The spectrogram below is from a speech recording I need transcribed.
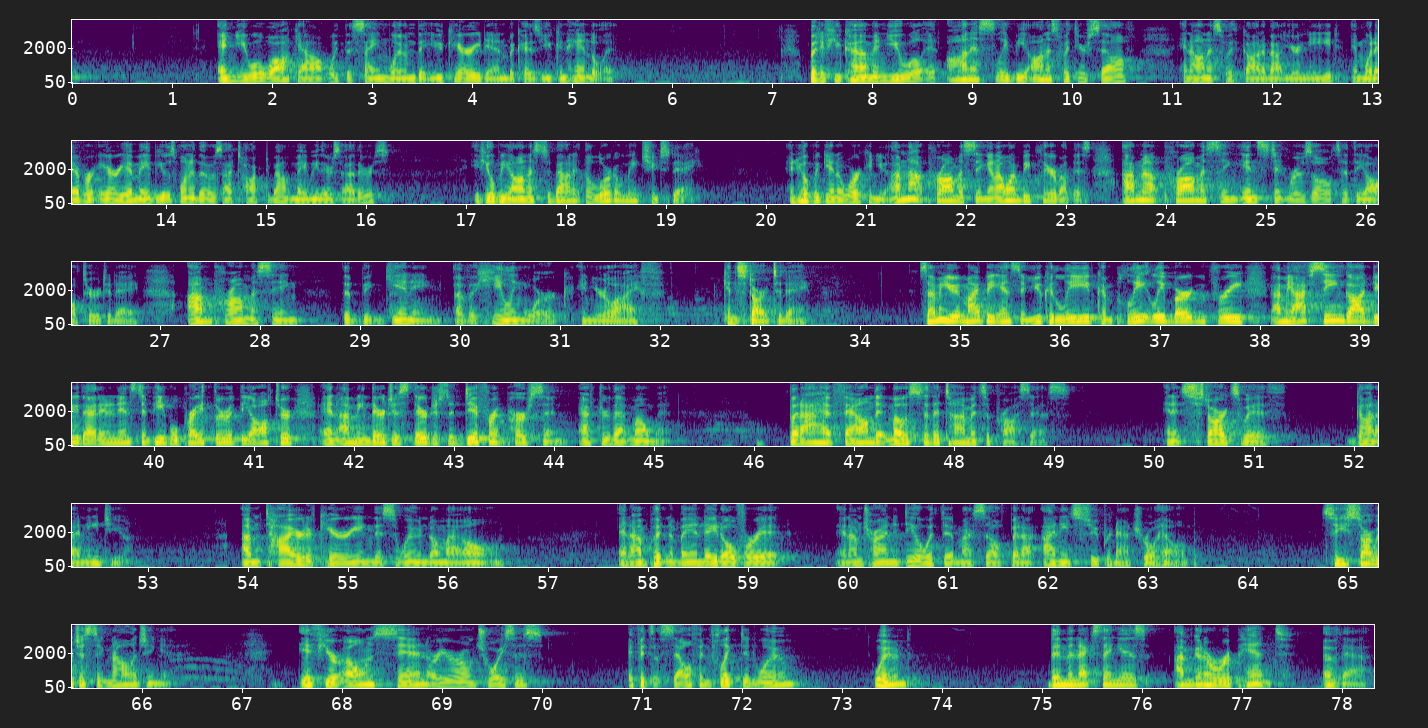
And you will walk out with the same wound that you carried in because you can handle it. But if you come and you will honestly be honest with yourself and honest with God about your need in whatever area, maybe it was one of those I talked about, maybe there's others. If you'll be honest about it, the Lord will meet you today and he'll begin to work in you. I'm not promising, and I want to be clear about this. I'm not promising instant results at the altar today. I'm promising the beginning of a healing work in your life can start today. Some of you, it might be instant. You could leave completely burden free. I mean, I've seen God do that in an instant. People pray through at the altar, and I mean, they're just they're just a different person after that moment. But I have found that most of the time it's a process. And it starts with God, I need you. I'm tired of carrying this wound on my own. And I'm putting a band aid over it and I'm trying to deal with it myself, but I, I need supernatural help. So you start with just acknowledging it. If your own sin or your own choices, if it's a self inflicted wound, wound, then the next thing is, I'm going to repent of that.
